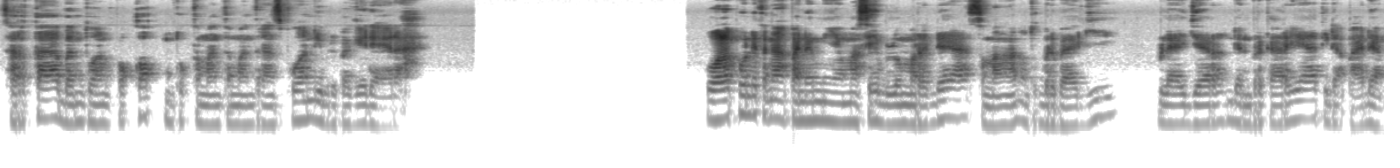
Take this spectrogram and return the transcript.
serta bantuan pokok untuk teman-teman transpuan di berbagai daerah. Walaupun di tengah pandemi yang masih belum mereda, semangat untuk berbagi, belajar, dan berkarya tidak padam.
